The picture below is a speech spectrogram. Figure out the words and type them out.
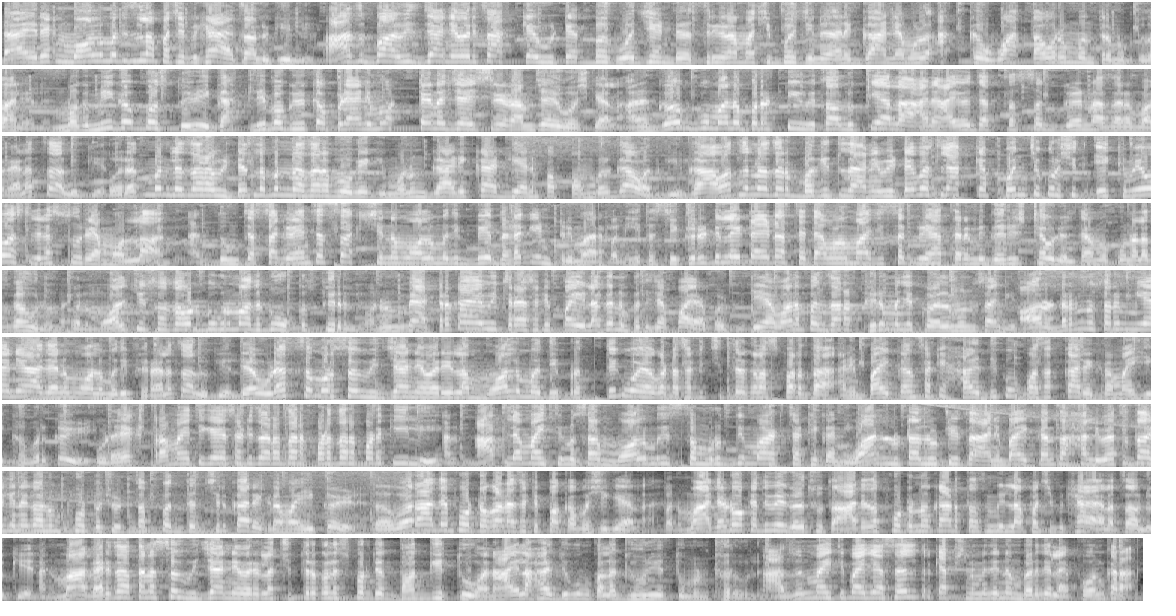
Direct mall मध्येच लपाछपी खेळायला चालू केली. आज बावीस जानेवारीचा अख्ख्या विट्यात भगवत झेंड श्रीरामाची भजनं आणि गाण्यामुळे अख्खं वातावरण मंत्रमुग्ध झालेलं. मग मी गप बसतोय घातली बघवी कपडे आणि मोठ्यानं जय श्रीराम जयघोष केला आणि गप गुमानं परत टीव्ही चालू केला आणि अयोध्यातला सगळं नजारा बघायला चालू केलं. परत म्हणलं जरा विट्यातला पण नजारा बघूया की म्हणून गाडी काढली आणि पप्पांवर गावात गेली. गावातला नजर बघितला आणि विट्या बसल्या अख्ख्या पंचकृषीत एकमेव असलेल्या सूर्या मॉलला आलो. आणि तुमच्या सगळ्यांच्या साक्षीनं मॉलमध्ये बेधडक एंट्री मार पण इथं सिक्युरिटी लाइट टाईट असते त्यामुळे माझी सगळी हातार मी घरीच ठेवलेलं त्यामुळे कोणालाच गावलो नाही. पण मॉलची सजावट बघून माझं डोकंच फिरलं. म्हणून मॅटर काय विचारायसाठी पहिला गणपतीच्या पाया पडलो. देवानं पण जरा फिर म्हणजे कळल म्हणून सांगितलं. ऑर्डरनुसार मी आणि आद्यानं मॉलमध्ये फिरायला चालू केलं. तेवढ्याच समोर सव्वीस जानेवारीला मॉलमध्ये प्रत्येक वयोगटासाठी चित्रकला स्पर्धा आणि बायकांसाठी हळदी कुंकवाचा कार्यक्रम आहे ही खबर कळली. पुढे एक्स्ट्रा माहिती घ्यायसाठी जरा धडपड धडपड केली. आणि आतल्या माहितीनुसार मॉलमध्ये समृद्धी मार्टच्या ठिकाणी वाण लुटालुटीचा आणि बायकांचा हलव्याचा दागिना घालून फोटोशूटचा पद्धतशीर कार्यक्रम आहे कळलं. तर आद्या फोटो काढायसाठी पकापशी गेला. पण माझ्या डोक्यात वेगळंच होतं. आद्याचा फोटो न काढताच मी लपाछपी खेळायला चालू केलं. आणि माघारी जाताना सव्वीस जानेवारीला चित्रकला स्पर्धेत भाग घेतो आणि आईला हळदी कुंकाला घेऊन येतो म्हणून ठरवलं. अजून माहिती पाहिजे असेल तर कॅप्शनमध्ये नंबर दिलाय. फोन करा.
